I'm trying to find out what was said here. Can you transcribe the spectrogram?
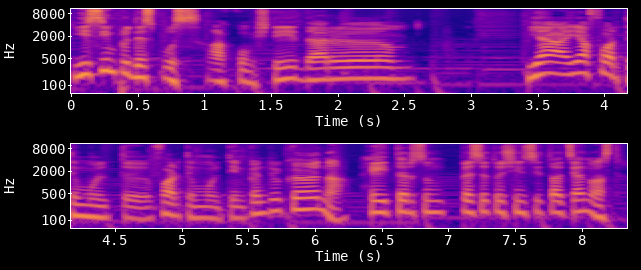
e simplu de spus acum, știi, dar uh, ia, ia foarte mult, uh, foarte mult timp, pentru că, na, haters sunt peste tot și în situația noastră.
